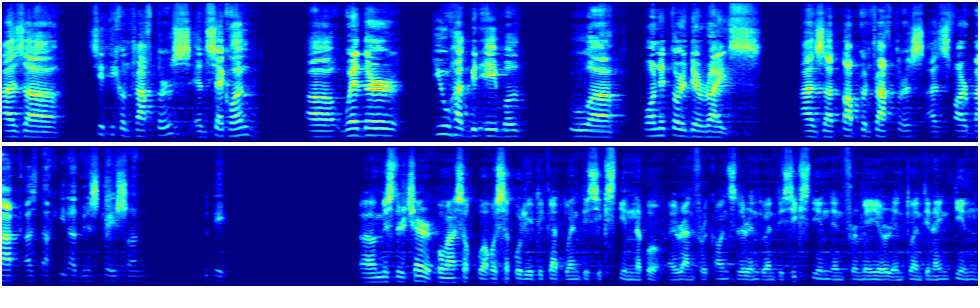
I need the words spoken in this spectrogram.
as uh, city contractors? And second, uh, whether you had been able to uh, monitor their rise as uh, top contractors as far back as the Aquino administration to date? Uh, Mr. Chair, pumasok po ako sa politika 2016 na po. I ran for councilor in 2016 and for mayor in 2019.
